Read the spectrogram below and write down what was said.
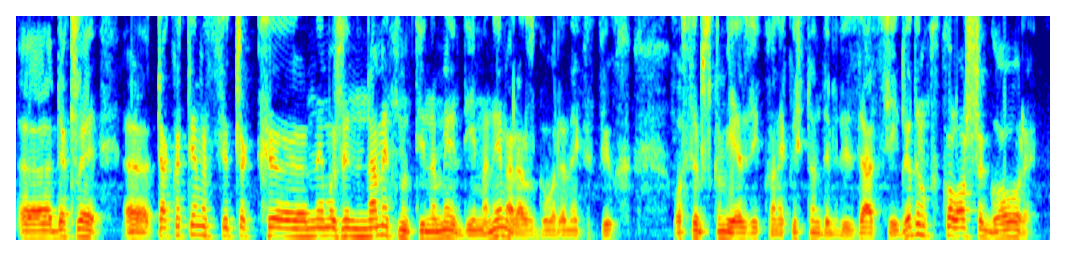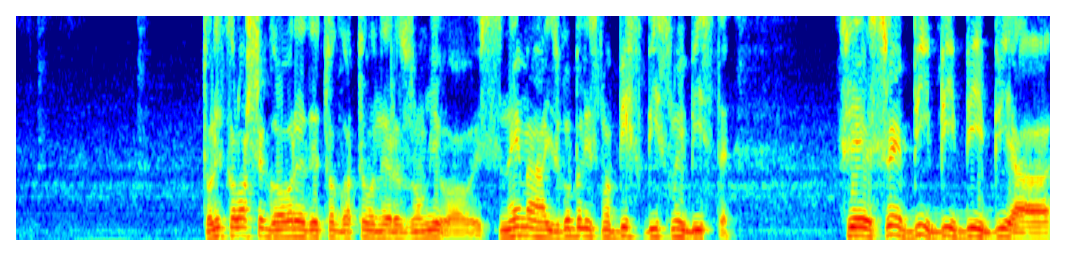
uh, dakle, uh, takva tema se čak uh, ne može nametnuti na medijima, nema razgovora nekakvih o srpskom jeziku, o nekoj standardizaciji. Gledam kako loše govore. Toliko loše govore da je to gotovo nerazumljivo. Nema, izgubili smo bih, bismo i biste. Sve, sve bi, bi, bi, bi, a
